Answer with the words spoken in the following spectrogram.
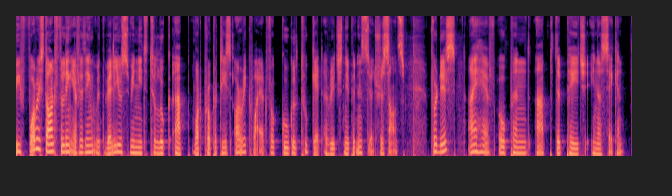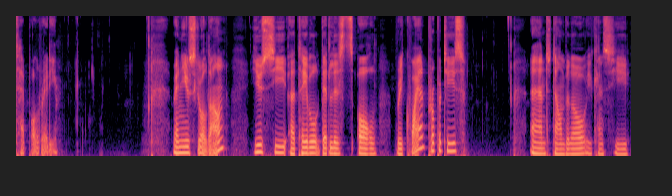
Before we start filling everything with values, we need to look up what properties are required for Google to get a rich snippet in search results. For this, I have opened up the page in a second tab already. When you scroll down, you see a table that lists all required properties. And down below, you can see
